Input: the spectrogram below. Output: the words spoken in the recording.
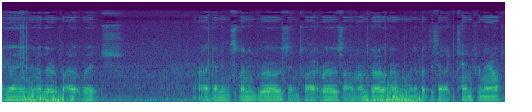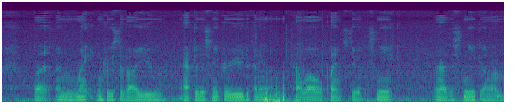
I got in another Violet Witch. I got in Splendid Rose and Twilight Rose. Um, I'm, I'm going to put this at like 10 for now but I might increase the value after the sneak review depending on how well plants do at the sneak or at the sneak um,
